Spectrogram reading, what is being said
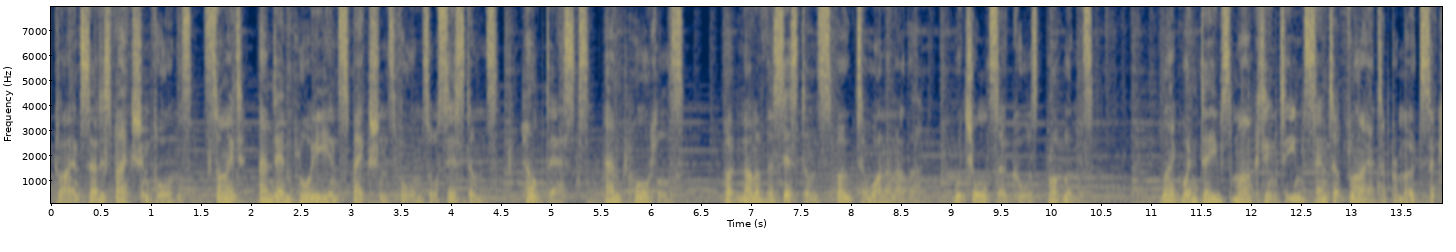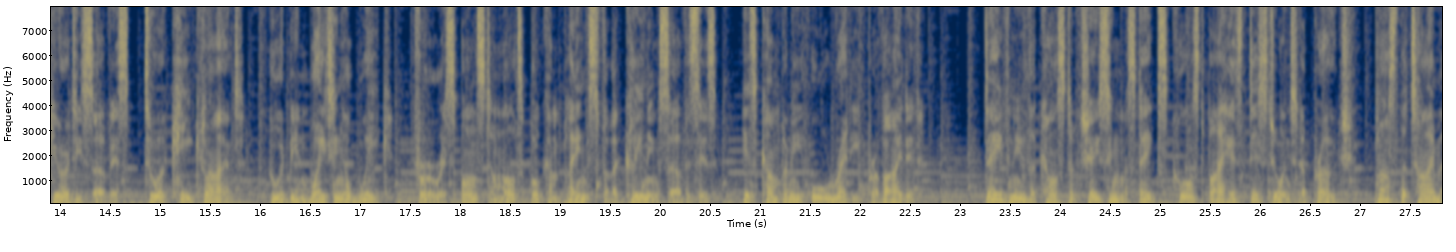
client satisfaction forms, site and employee inspections forms or systems, help desks and portals. But none of the systems spoke to one another, which also caused problems. Like when Dave's marketing team sent a flyer to promote security service to a key client who had been waiting a week for a response to multiple complaints for the cleaning services his company already provided. Dave knew the cost of chasing mistakes caused by his disjointed approach, plus the time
